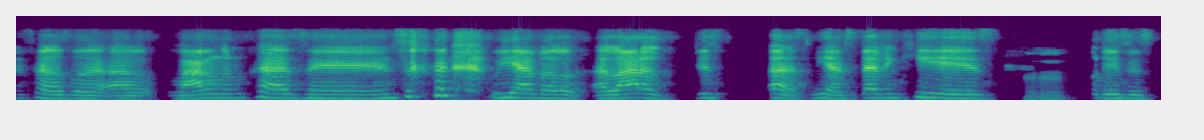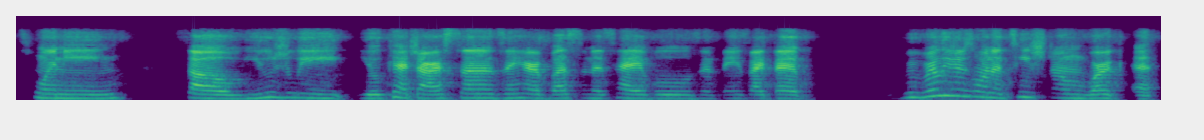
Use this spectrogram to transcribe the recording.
it tells a, a, lot of little cousins. we have a, a lot of just us. We have seven kids. Mm-hmm. This is 20. So usually you'll catch our sons in here busting the tables and things like that. We really just want to teach them work ethic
